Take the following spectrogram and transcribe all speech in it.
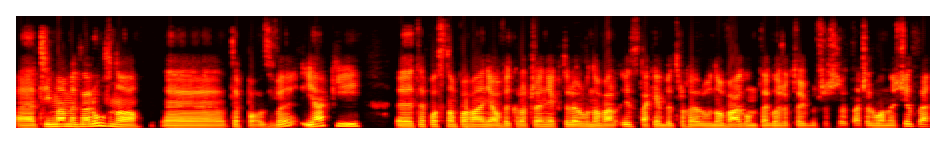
E, czyli mamy zarówno te pozwy, jak i E, te postępowania o wykroczenie, które jest tak jakby trochę równowagą tego, że ktoś by przeszedł na czerwone świetle,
